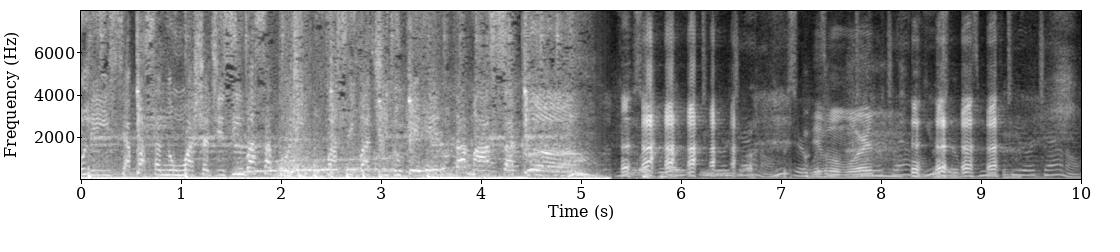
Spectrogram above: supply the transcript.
polícia passa, não acha desembaçador. Limpo, passa invadido, guerreiro da massa clã. Vivo morto.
